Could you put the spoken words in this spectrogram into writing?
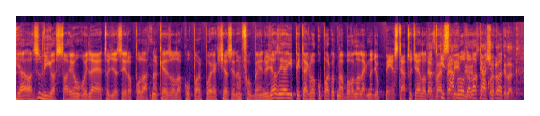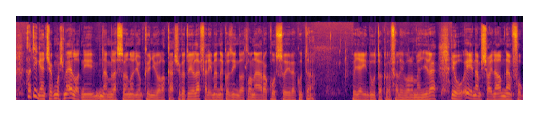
Ja, az vigasztaljon, hogy lehet, hogy azért a Polátnak ez a lakópark projektje azért nem fog bejönni. Ugye azért építek lakóparkot, mert abban van a legnagyobb pénz. Tehát, hogyha eladod, kiszámolod a lakásokat. Hát igen, csak most már eladni nem lesz olyan nagyon könnyű a lakásokat, ugye lefelé mennek az ingatlanárak hosszú évek után vagy elindultak lefelé valamennyire. Jó, én nem sajnálom, nem fog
